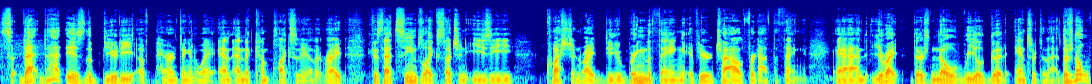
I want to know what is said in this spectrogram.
So that that is the beauty of parenting in a way, and and the complexity of it, right? Because that seems like such an easy question, right? Do you bring the thing if your child forgot the thing? And you're right. There's no real good answer to that. There's no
